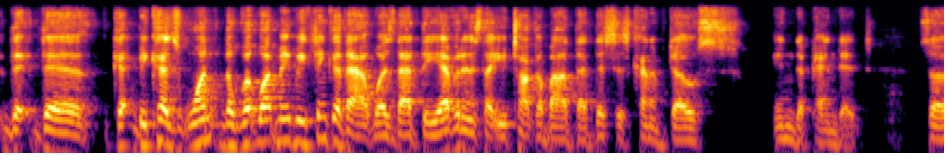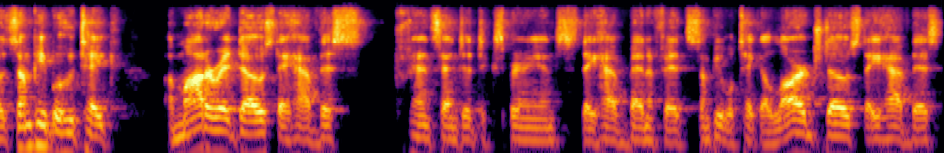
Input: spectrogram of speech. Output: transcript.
the the because one the what made me think of that was that the evidence that you talk about that this is kind of dose independent. So some people who take a moderate dose, they have this transcendent experience, they have benefits. Some people take a large dose, they have this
